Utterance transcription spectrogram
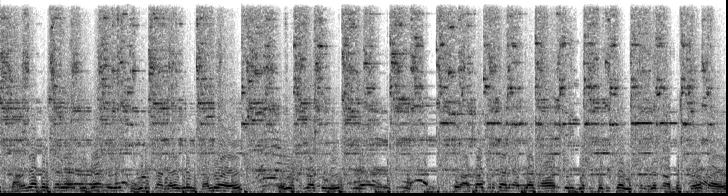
चांगल्या प्रकारे या ठिकाणी फुगडीचा कार्यक्रम चालू आहे. बघू शकता तुम्ही. तर अशा प्रकारे आपल्या गावातील गणपतीचा विसर्जन आपण करत आहे.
